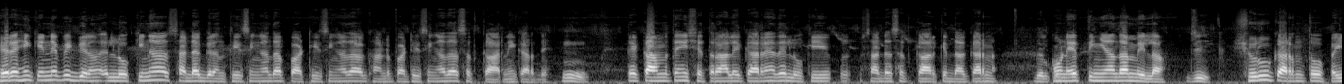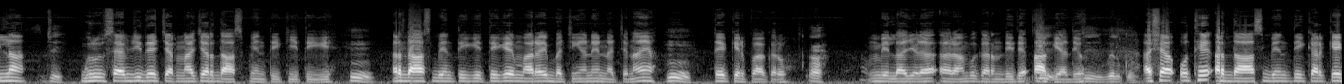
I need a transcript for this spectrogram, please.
ਫਿਰ ਅਸੀਂ ਕਹਿੰਨੇ ਵੀ ਗ੍ਰੰ- ਲੋਕੀ ਨਾ ਸਾਡਾ ਗ੍ਰੰਥੀ ਸਿੰਘਾਂ ਦਾ ਪਾਠੀ ਸਿੰਘਾਂ ਦਾ ਅਖੰਡ ਪਾਠੀ ਸਿੰਘਾਂ ਦਾ ਸਤਿਕਾਰ ਨਹੀਂ ਕਰਦੇ। ਹੂੰ। ਤੇ ਕੰਮ ਤੇ ਛਿੱਤਰਾਂ ਵਾਲੇ ਕਰ ਰਹੇ ਆ ਤੇ ਲੋਕੀ ਸਾਡਾ ਸਤਿਕਾਰ ਕਿੱਦਾਂ ਕਰਨ? ਬਿਲਕੁਲ। ਹੁਣ ਇਹ ਤੀਆਂ ਦਾ ਮੇਲਾ ਜੀ। ਸ਼ੁਰੂ ਕਰਨ ਤੋਂ ਪਹਿਲਾਂ ਜੀ। ਗੁਰੂ ਸਾਹਿਬ ਜੀ ਦੇ ਚਰਨਾਂ 'ਚ ਅਰਦਾਸ ਬੇਨਤੀ ਕੀਤੀ ਗਈ। ਹੂੰ। ਅਰਦਾਸ ਬੇਨਤੀ ਕੀਤੀ ਕਿ ਮਹਾਰਾਜ ਬੱਚੀਆਂ ਨੇ ਨੱਚਣਾ ਆ ਹੂੰ। ਤੇ ਕਿਰਪਾ ਕਰੋ। ਆ ਮੇਲਾ ਜਿਹੜਾ ਆਰੰਭ ਕਰਨ ਦੀ ਤੇ ਆਗਿਆ ਦਿਓ। ਜੀ ਬਿਲਕੁਲ। ਅੱਛਾ ਉੱਥੇ ਅਰਦਾਸ ਬੇਨਤੀ ਕਰਕੇ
